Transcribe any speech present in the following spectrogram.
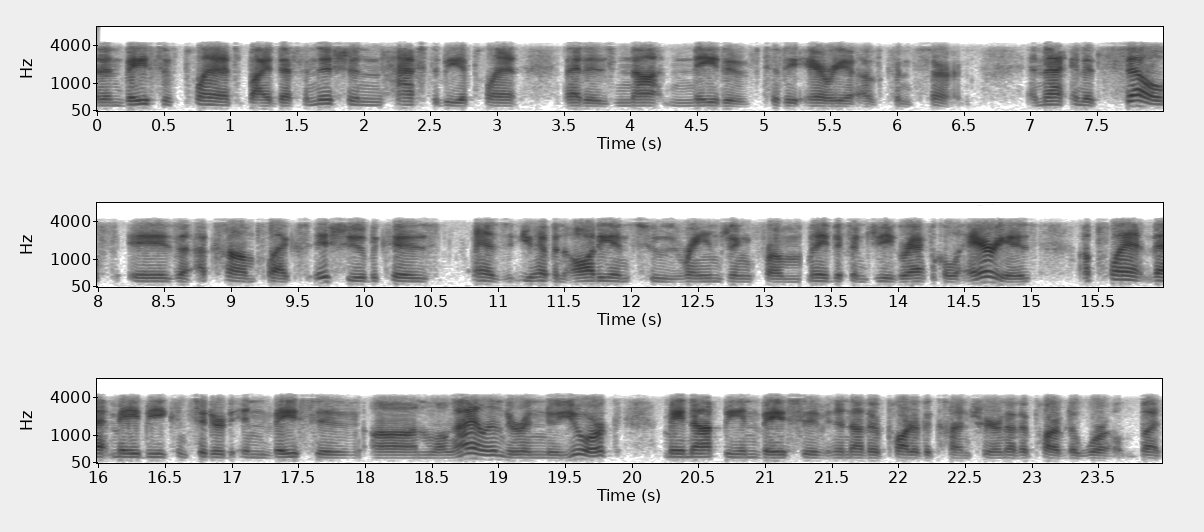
an invasive plant by definition has to be a plant that is not native to the area of concern. And that in itself is a, complex issue because as you have an audience who's ranging from many different geographical areas, a plant that may be considered invasive on Long Island or in New York may not be invasive in another part of the country or another part of the world. But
